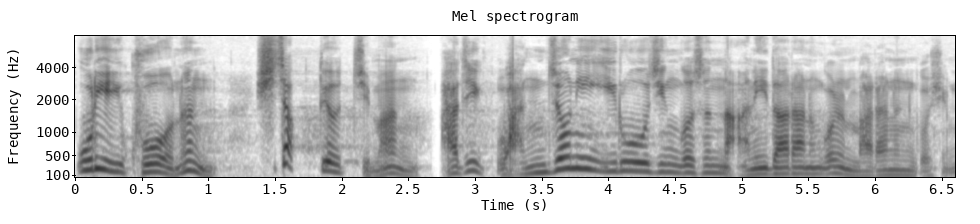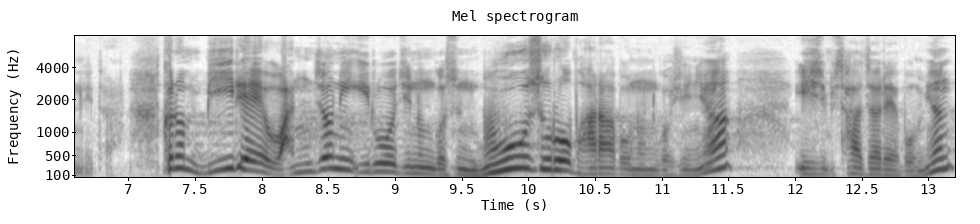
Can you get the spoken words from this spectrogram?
우리 구원은 시작되었지만 아직 완전히 이루어진 것은 아니다라는 걸 말하는 것입니다. 그럼 미래에 완전히 이루어지는 것은 무엇으로 바라보는 것이냐? 24절에 보면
